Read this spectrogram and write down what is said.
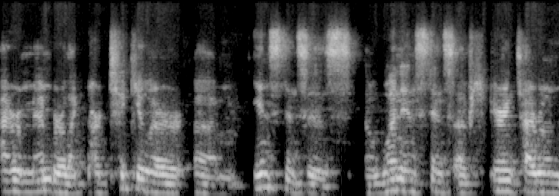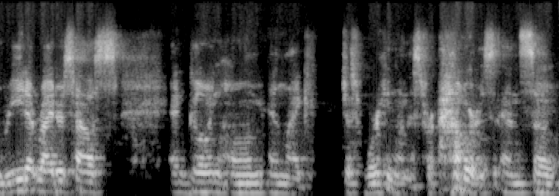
i remember like particular um, instances uh, one instance of hearing tyrone read at writer's house and going home and like just working on this for hours. And so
